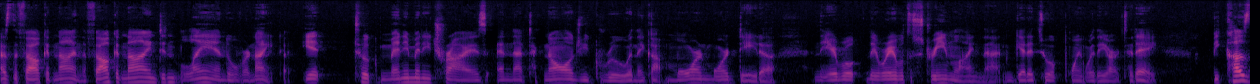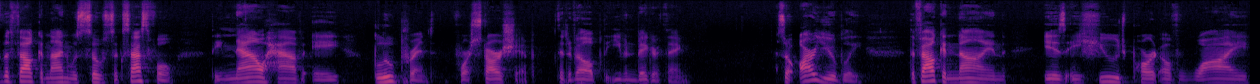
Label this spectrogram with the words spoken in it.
as the Falcon 9. The Falcon 9 didn't land overnight. It took many, many tries, and that technology grew, and they got more and more data, and they, able, they were able to streamline that and get it to a point where they are today. Because the Falcon 9 was so successful, they now have a blueprint for Starship to develop the even bigger thing. So, arguably, the Falcon 9 is a huge part of why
